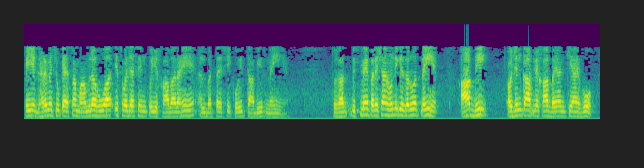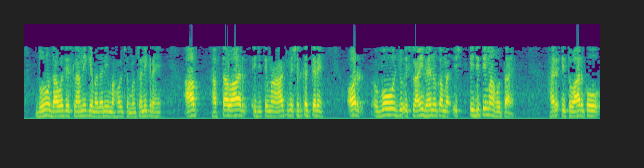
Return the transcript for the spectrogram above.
کہ یہ گھر میں چونکہ ایسا معاملہ ہوا، اس وجہ سے ان کو یہ خواب آ رہے ہیں۔ البتہ اس کی کوئی تعبیر نہیں ہے۔ تو اس میں پریشان ہونے کی ضرورت نہیں ہے۔ آپ بھی اور جن کا آپ نے خواب بیان کیا ہے، وہ دونوں دعوت اسلامی کے مدنی ماحول سے منسلک رہیں۔ آپ ہفتہ وار اجتماعات میں شرکت کریں اور وہ جو اسلامی بہنوں کا اجتماع ہوتا ہے، ہر اتوار کو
